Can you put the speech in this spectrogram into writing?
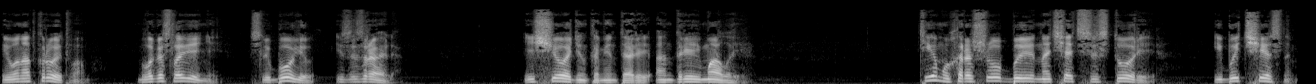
и Он откроет вам благословений с любовью из Израиля. Еще один комментарий. Андрей Малый. Тему хорошо бы начать с истории и быть честным.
